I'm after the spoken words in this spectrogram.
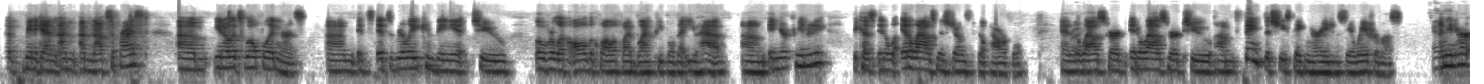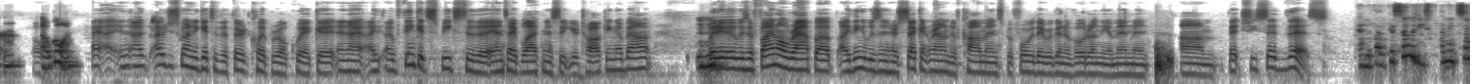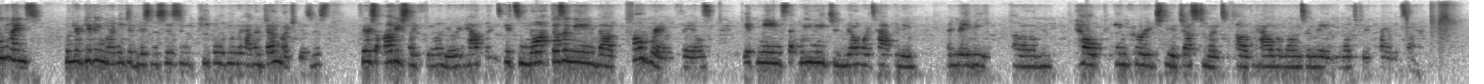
I mean, again, I'm I'm not surprised. Um, you know, it's willful ignorance. Um, it's it's really convenient to overlook all the qualified Black people that you have um, in your community because it it allows Ms. Jones to feel powerful, and right. it allows her it allows her to um, think that she's taking our agency away from us. And I mean, her. her oh, oh, go on. I, I, I, was just going to get to the third clip real quick, uh, and I, I, I think it speaks to the anti-blackness that you're talking about. Mm-hmm. But it, it, was a final wrap up. I think it was in her second round of comments before they were going to vote on the amendment um, that she said this. And because some of these, I mean, sometimes when you're giving money to businesses and people who haven't done much business, there's obviously failure. It happens. It's not doesn't mean the program fails. It means that we need to know what's happening and maybe um, help encourage the adjustment of how the loans are made and what the requirements are.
